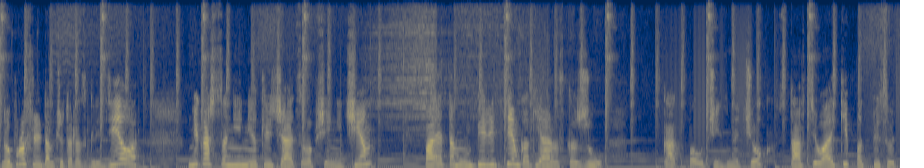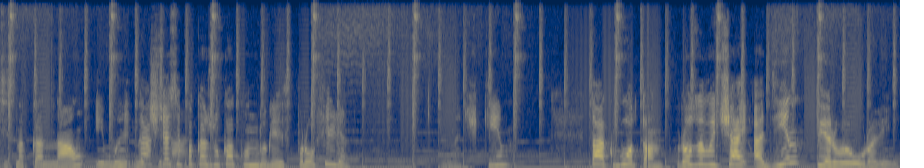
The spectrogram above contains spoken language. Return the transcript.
но просто там что-то разглядела. Мне кажется, они не отличаются вообще ничем, поэтому перед тем, как я расскажу, как получить значок. Ставьте лайки, подписывайтесь на канал, и мы так, начинаем. Сейчас я покажу, как он выглядит в профиле. Значки. Так, вот он. Розовый чай 1, первый уровень.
